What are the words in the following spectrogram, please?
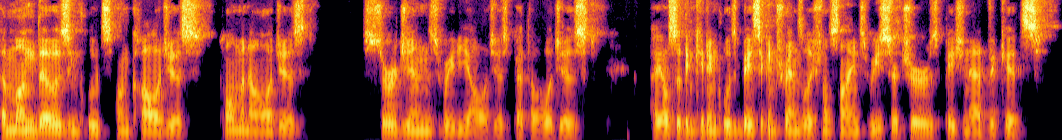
among those includes oncologists, pulmonologists, surgeons, radiologists, pathologists. I also think it includes basic and translational science researchers, patient advocates.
